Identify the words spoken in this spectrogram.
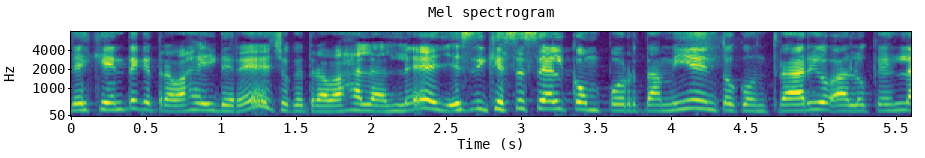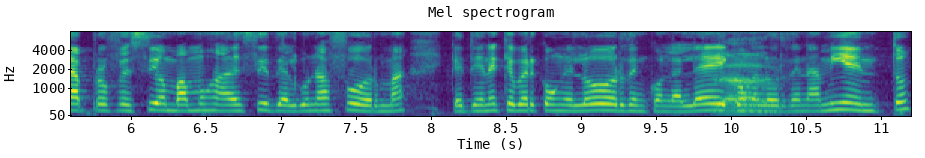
de gente que trabaja el derecho, que trabaja las leyes y que ese sea el comportamiento contrario a lo que es la profesión, vamos a decir de alguna forma, que tiene que ver con el orden, con la ley, con el ordenamiento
